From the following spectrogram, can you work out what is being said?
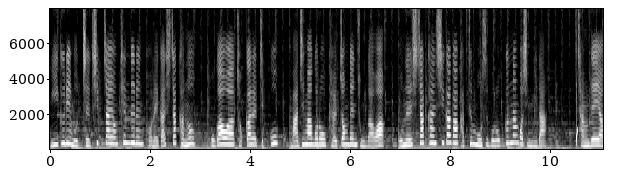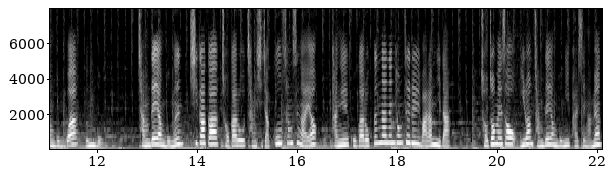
위 그림 우측 십자형 캔들은 거래가 시작한 후 고가와 저가를 찍고 마지막으로 결정된 종가와 오늘 시작한 시가가 같은 모습으로 끝난 것입니다. 장대양봉과 음봉 장대양봉은 시가가 저가로 장시작 후 상승하여 당일 고가로 끝나는 형태를 말합니다. 저점에서 이런 장대양봉이 발생하면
